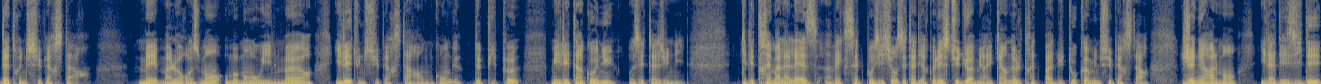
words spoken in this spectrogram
d'être une superstar. Mais malheureusement, au moment où il meurt, il est une superstar à Hong Kong, depuis peu, mais il est inconnu aux États-Unis il est très mal à l'aise avec cette position, c'est-à-dire que les studios américains ne le traitent pas du tout comme une superstar. Généralement, il a des idées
